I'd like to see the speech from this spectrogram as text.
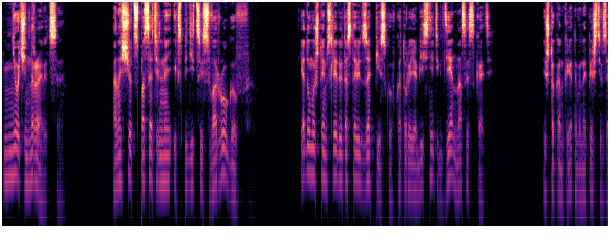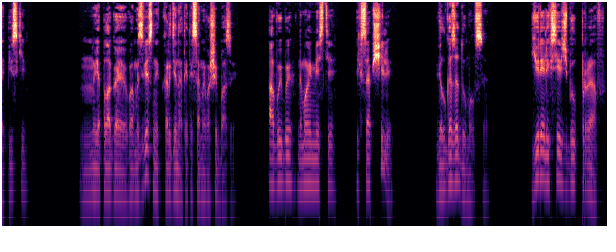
не очень нравится. А насчет спасательной экспедиции Сварогов... Я думаю, что им следует оставить записку, в которой объяснить, где нас искать. И что конкретно вы напишете в записке? Ну, я полагаю, вам известны координаты этой самой вашей базы? А вы бы на моем месте их сообщили? Велга задумался. Юрий Алексеевич был прав.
